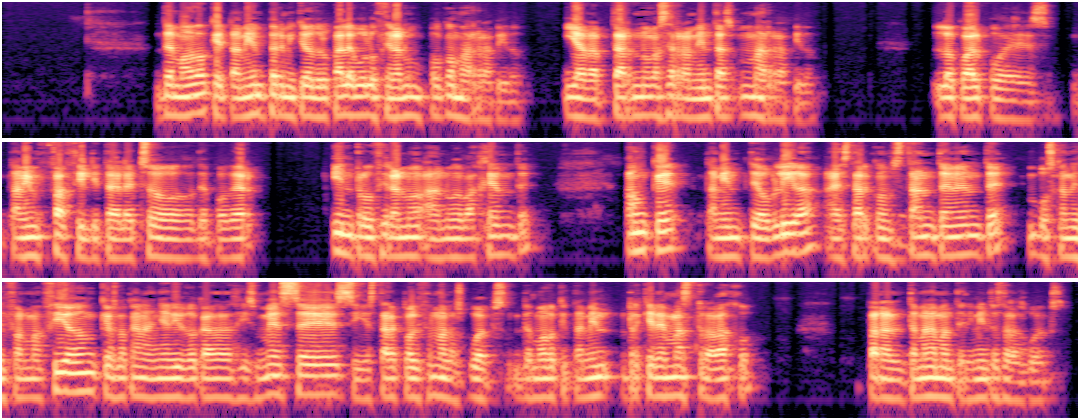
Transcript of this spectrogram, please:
De modo que también permitió a Drupal evolucionar un poco más rápido y adaptar nuevas herramientas más rápido. Lo cual, pues, también facilita el hecho de poder introducir a, nueva gente, aunque también te obliga a estar constantemente buscando información, qué es lo que han añadido cada seis meses y estar actualizando las webs, de modo que también requiere más trabajo para el tema de mantenimiento de las webs.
